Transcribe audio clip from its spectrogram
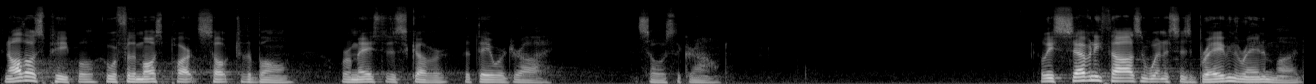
And all those people, who were for the most part soaked to the bone, were amazed to discover that they were dry, and so was the ground. At least 70,000 witnesses braving the rain and mud.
